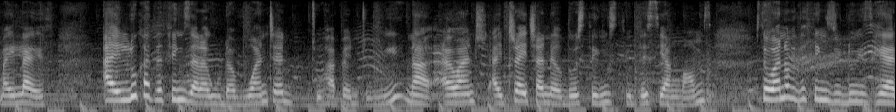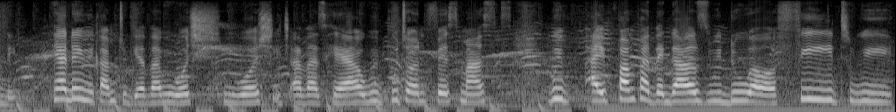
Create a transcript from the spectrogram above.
my life, I look at the things that I would have wanted to happen to me. Now I want, I try channel those things to these young moms. So one of the things you do is hair day. Hair day, we come together, we wash, we wash each other's hair, we put on face masks, we, I pamper the girls, we do our feet, we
